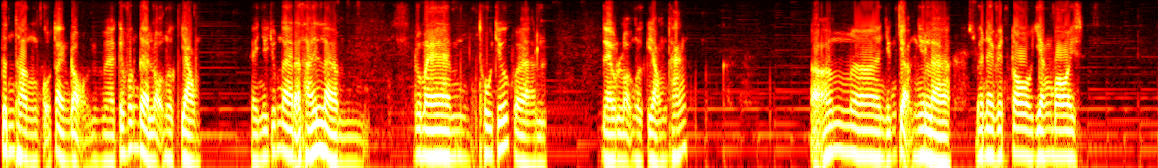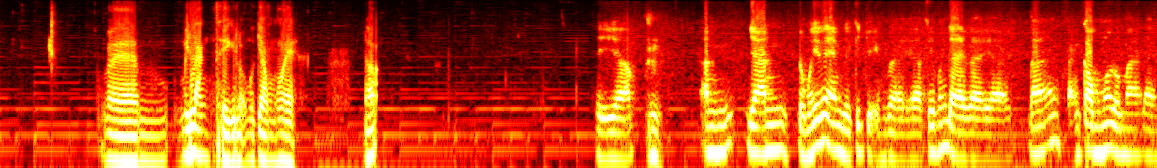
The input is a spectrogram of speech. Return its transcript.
tinh thần của toàn đội về cái vấn đề lội ngược dòng. Thì như chúng ta đã thấy là Roma thua trước và đều lội ngược dòng thắng. Ở uh, những trận như là Benevento, Young Boys và Milan thì lội ngược dòng hòa. Đó. Thì uh, anh và dạ, anh đồng ý với em về cái chuyện về à, cái vấn đề về à, đá phản công ở Roma đang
